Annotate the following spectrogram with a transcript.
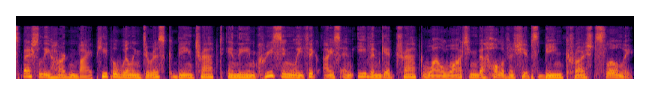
specially hardened by people willing to risk being trapped in the increasingly thick ice and even get trapped while watching the hull of the ships being crushed slowly.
